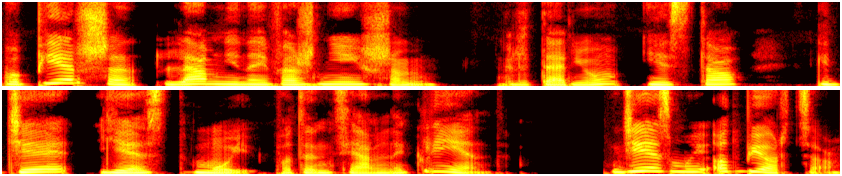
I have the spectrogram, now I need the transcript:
Po pierwsze, dla mnie najważniejszym kryterium jest to, gdzie jest mój potencjalny klient, gdzie jest mój odbiorca.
